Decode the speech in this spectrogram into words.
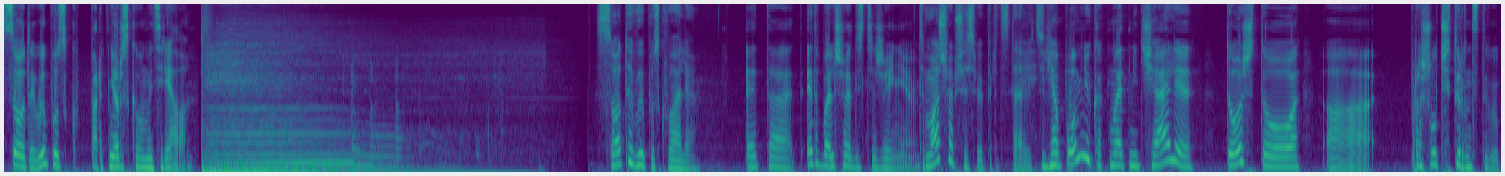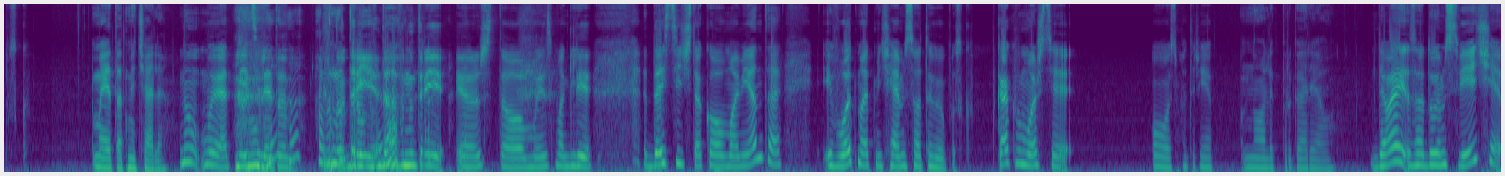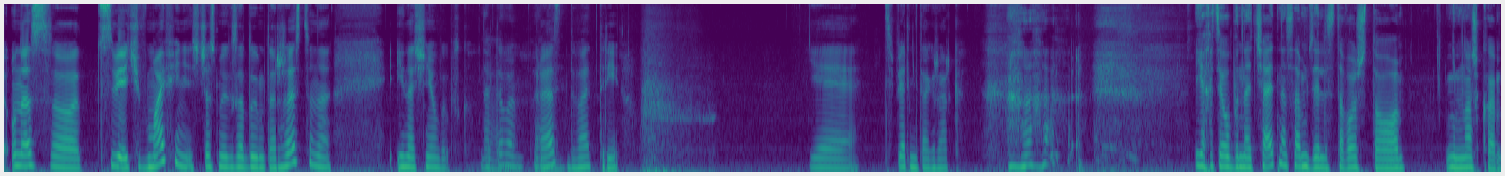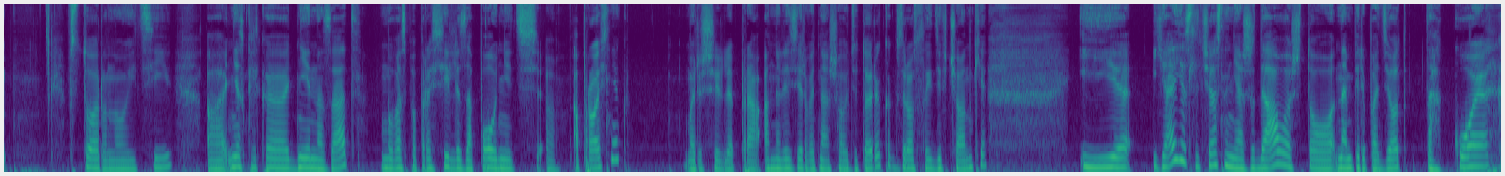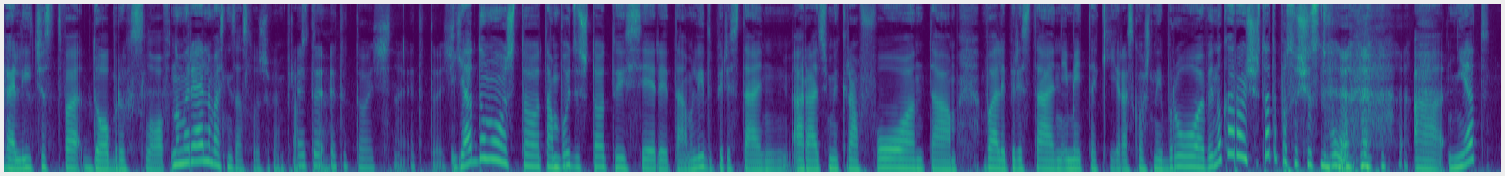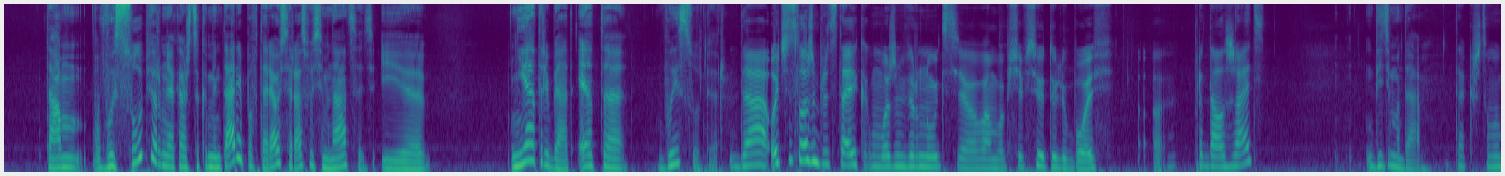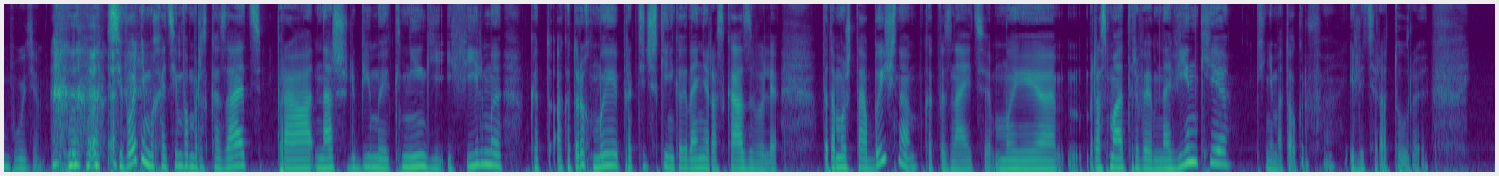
Сотый выпуск партнерского материала. Сотый выпуск, Валя. Это, это большое достижение. Ты можешь вообще себе представить? Я помню, как мы отмечали то, что э, прошел 14 выпуск. Мы это отмечали. Ну, мы отметили это внутри. Да, внутри, э, что мы смогли достичь такого момента. И вот мы отмечаем сотый выпуск. Как вы можете... О, смотри. Нолик прогорел. Давай задуем свечи. У нас э, свечи в маффине. Сейчас мы их задуем торжественно. И начнем выпуск. Давай, Готовы? давай. Раз, два, три. Е, теперь не так жарко. Я хотела бы начать, на самом деле, с того, что немножко в сторону уйти. А, Несколько дней назад мы вас попросили заполнить э, опросник. Мы решили проанализировать нашу аудиторию, как взрослые девчонки. И я, если честно, не ожидала, что нам перепадет такое количество добрых слов. Но мы реально вас не заслуживаем просто. Это, это точно, это точно. Я думаю, что там будет что-то из серии, там, Лида, перестань орать в микрофон, там, Валя, перестань иметь такие роскошные брови. Ну, короче, что-то по существу. А, нет, там вы супер, мне кажется, комментарий повторялся раз 18. И нет, ребят, это вы супер. Да, очень сложно представить, как мы можем вернуть э, вам вообще всю эту любовь. Э, Продолжать, Видимо, да. так что мы будем. Сегодня мы хотим вам рассказать про наши любимые книги и фильмы, о которых мы практически никогда не рассказывали. Потому что обычно, как вы знаете, мы рассматриваем новинки кинематографа и литературы.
